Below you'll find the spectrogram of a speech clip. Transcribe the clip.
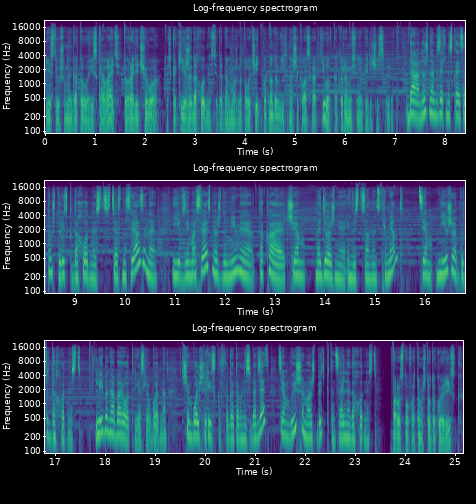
если уж мы готовы рисковать, то ради чего? То есть какие же доходности тогда можно получить вот на других наших классах активов, которые мы сегодня перечислили. Да, нужно обязательно сказать о том, что риск и доходность тесно связаны, и взаимосвязь между ними такая, чем надежнее инвестиционный инструмент, тем ниже будет доходность. Либо наоборот, если угодно. Чем больше рисков вы готовы на себя взять, тем выше может быть потенциальная доходность. Пару слов о том, что такое риск.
